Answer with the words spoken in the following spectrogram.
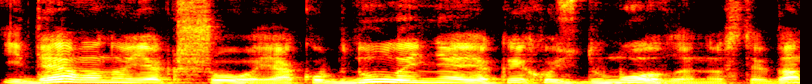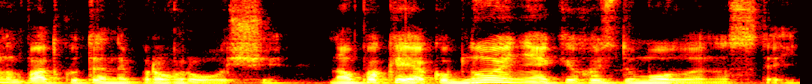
іде воно як що? Як обнулення якихось домовленостей. В даному випадку це не про гроші. Навпаки, як обнулення якихось домовленостей.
